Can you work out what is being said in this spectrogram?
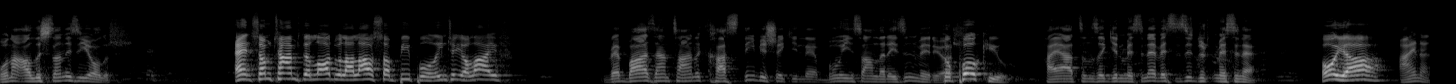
Buna alışsanız iyi olur. And sometimes the Lord will allow some people into your life Ve bazen Tanrı kasti bir şekilde bu insanlara izin to veriyor. poke you. Hayatınıza girmesine ve sizi dürtmesine. Oh, yeah. Aynen.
